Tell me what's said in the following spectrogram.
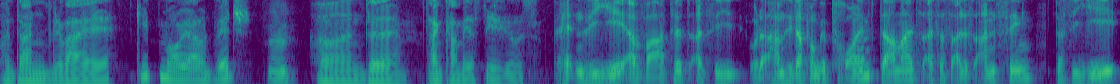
Ja. Und dann bei Kiepenheuer und Witsch. Hm? Und äh, dann kam erst Delius. Hätten Sie je erwartet, als Sie, oder haben Sie davon geträumt damals, als das alles anfing, dass Sie je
